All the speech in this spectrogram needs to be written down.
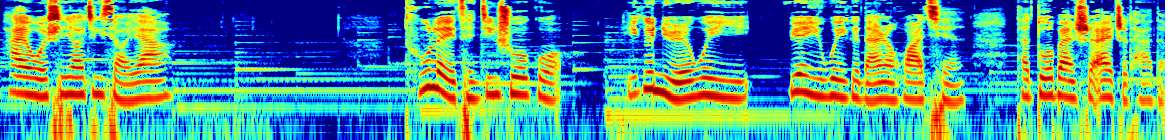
嗨，我是妖精小丫。涂磊曾经说过，一个女人为一愿意为一个男人花钱，她多半是爱着他的；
